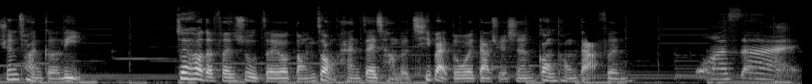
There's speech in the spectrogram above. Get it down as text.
宣传格力。最后的分数则由董总和在场的七百多位大学生共同打分。哇塞，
